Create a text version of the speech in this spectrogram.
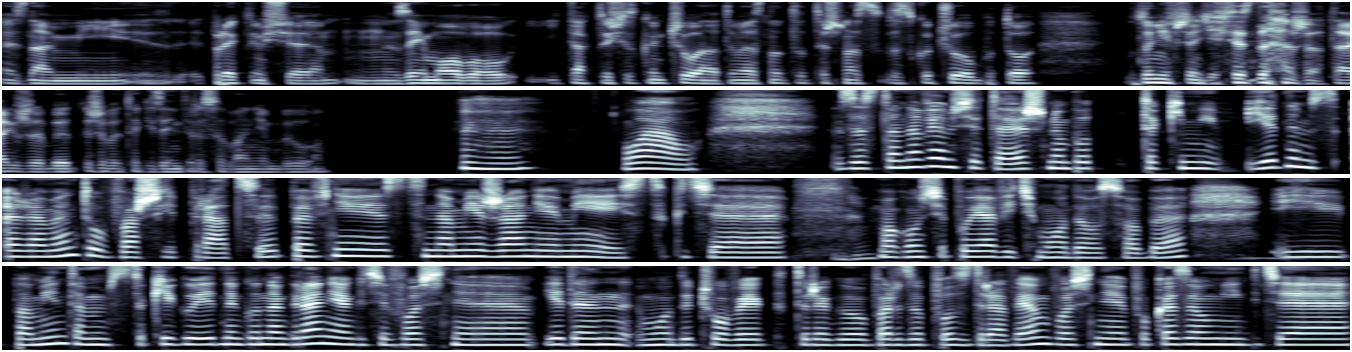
z nami projektem się mm, zajmował i tak to się skończyło. Natomiast no, to też nas zaskoczyło, bo to, bo to nie wszędzie się zdarza, tak? Żeby, żeby takie zainteresowanie było. Mhm. Wow. Zastanawiam się też, no bo takim jednym z elementów waszej pracy pewnie jest namierzanie miejsc, gdzie mhm. mogą się pojawić młode osoby. I pamiętam z takiego jednego nagrania, gdzie właśnie jeden młody człowiek, którego bardzo pozdrawiam, właśnie pokazał mi, gdzie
